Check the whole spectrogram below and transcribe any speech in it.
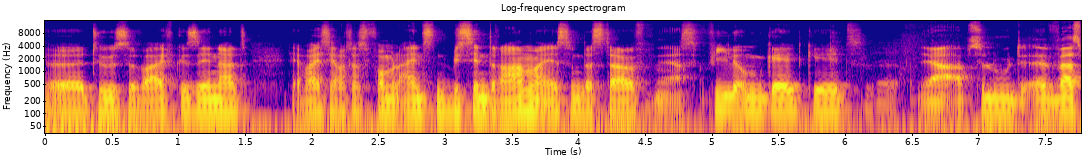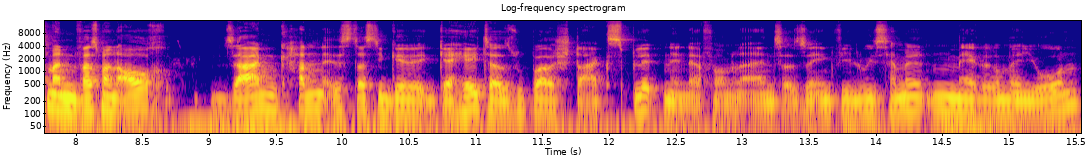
äh, to Survive gesehen hat, der weiß ja auch, dass Formel 1 ein bisschen Drama ist und dass da Ja. viel um Geld geht. Ja, absolut. Äh, Was man, was man auch sagen kann, ist, dass die Ge Gehälter super stark splitten in der Formel 1. Also irgendwie Lewis Hamilton mehrere Millionen.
